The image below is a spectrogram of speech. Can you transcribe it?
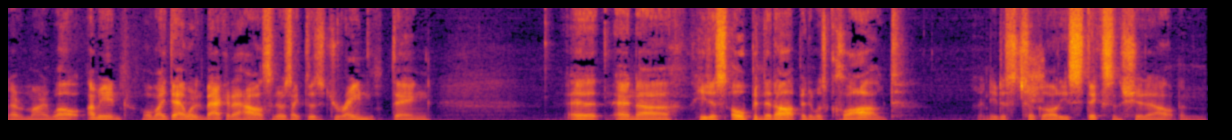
never mind. Well, I mean, well, my dad went in the back of the house, and there was like this drain thing, and, and uh, he just opened it up, and it was clogged, and he just took all these sticks and shit out, and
